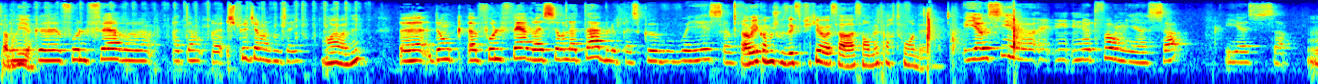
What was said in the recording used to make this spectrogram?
Ça brille. Donc, euh, faut le faire. euh, Attends, euh, je peux dire un conseil? Ouais, vas-y. Euh, donc, euh, faut le faire euh, sur la table parce que vous voyez, ça. Ah oui, comme je vous expliquais, ouais, ça, ça en met partout. Hein, Il y a aussi une- autre forme. Il y a ça, il y a ça, Mm.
